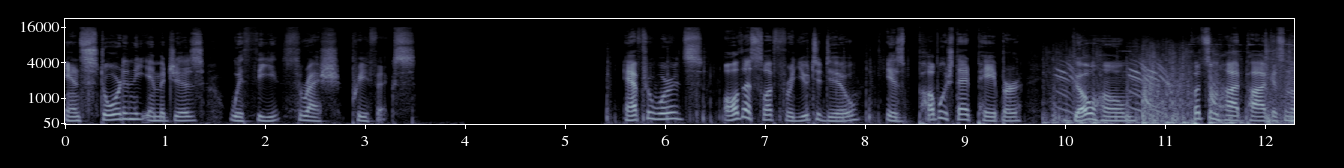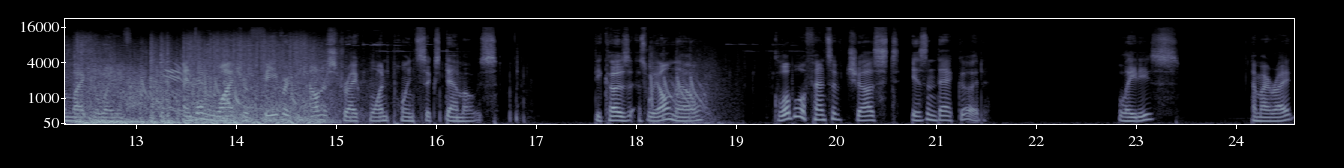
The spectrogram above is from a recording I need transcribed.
and stored in the images with the thresh prefix. Afterwards, all that's left for you to do is publish that paper, go home, put some Hot Pockets in the microwave, and then watch your favorite Counter Strike 1.6 demos. Because, as we all know, Global Offensive just isn't that good. Ladies, am I right?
